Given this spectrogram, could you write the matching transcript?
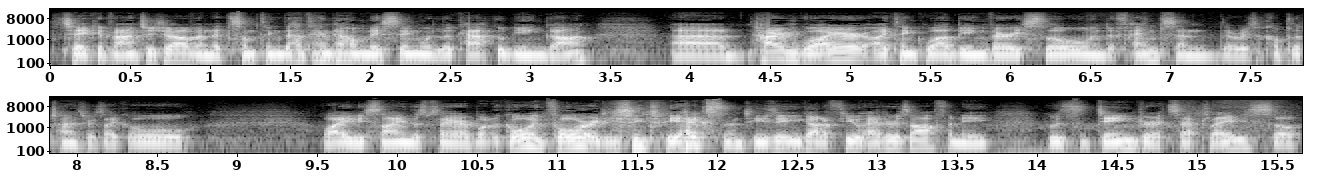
to take advantage of, and it's something that they're now missing with Lukaku being gone. Um, Harry Maguire, I think, while being very slow in defence, and there was a couple of times where it's like, oh, why have you signed this player? But going forward, he seemed to be excellent. He's he got a few headers off, and he, was a danger at set plays. So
